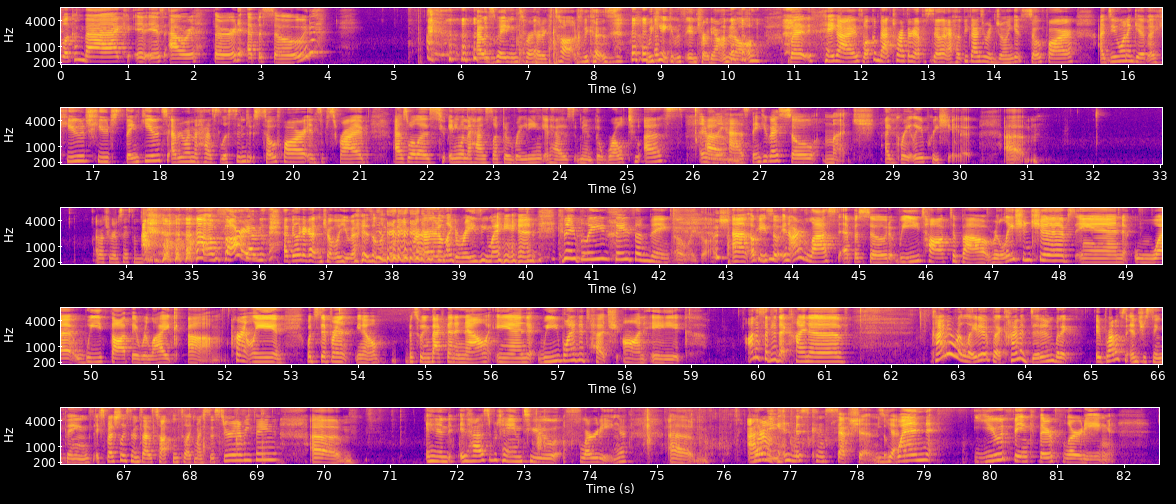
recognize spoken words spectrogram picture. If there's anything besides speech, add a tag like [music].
welcome back. It is our third episode. I was waiting for her to talk because we can't get this intro down at all. But hey guys, welcome back to our third episode. I hope you guys are enjoying it so far. I do want to give a huge, huge thank you to everyone that has listened so far and subscribed, as well as to anyone that has left a rating. It has meant the world to us. It really um, has. Thank you guys so much. I greatly appreciate it. Um, I thought you were gonna say something. [laughs] I'm sorry. I'm just. I feel like I got in trouble, you guys. I'm like waiting for her, and I'm like raising my hand. Can I please say something? Oh my gosh. Um, okay, so in our last episode, we talked about relationships and what we thought they were like um, currently, and what's different, you know, between back then and now. And we wanted to touch on a on a subject that kind of kind of related, but kind of didn't. But it it brought up some interesting things, especially since I was talking to like my sister and everything. Um, and it has to pertain to flirting. Um, flirting and misconceptions. Yeah. When you think they're flirting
